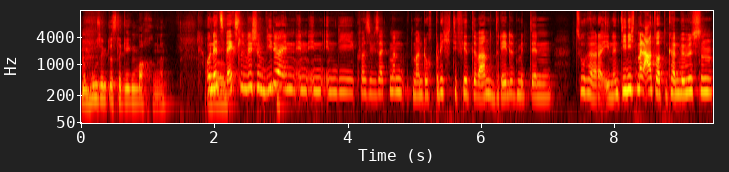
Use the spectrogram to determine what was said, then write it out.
Man muss irgendwas dagegen machen. Ne? Und jetzt Also- wechseln wir schon wieder in, in, in, in die, quasi, wie sagt man, man durchbricht die vierte Wand und redet mit den ZuhörerInnen, die nicht mal antworten können. Wir müssen,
